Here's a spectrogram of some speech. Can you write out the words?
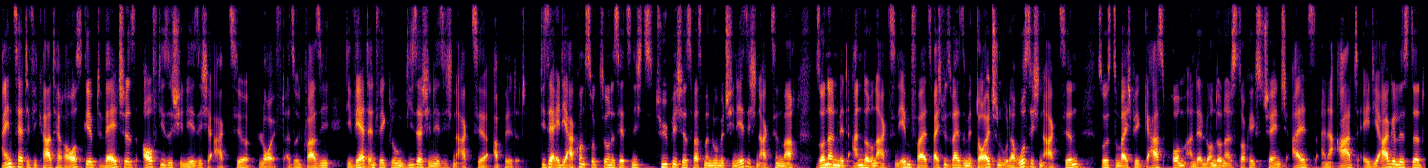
ein Zertifikat herausgibt, welches auf diese chinesische Aktie läuft, also quasi die Wertentwicklung dieser chinesischen Aktie abbildet. Diese ADR-Konstruktion ist jetzt nichts Typisches, was man nur mit chinesischen Aktien macht, sondern mit anderen Aktien ebenfalls, beispielsweise mit deutschen oder russischen Aktien. So ist zum Beispiel Gazprom an der Londoner Stock Exchange als eine Art ADR gelistet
